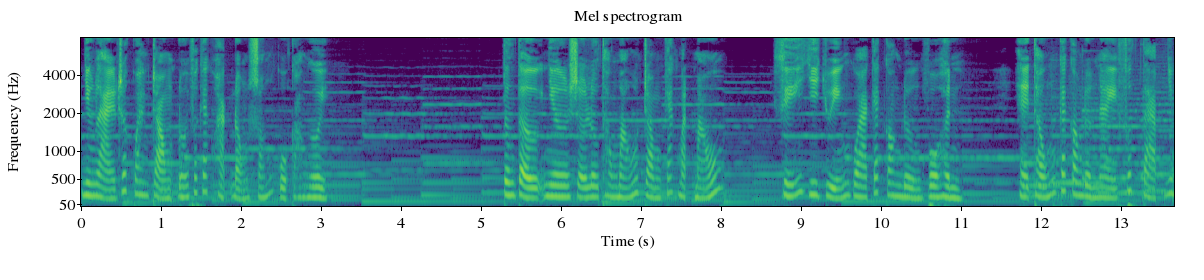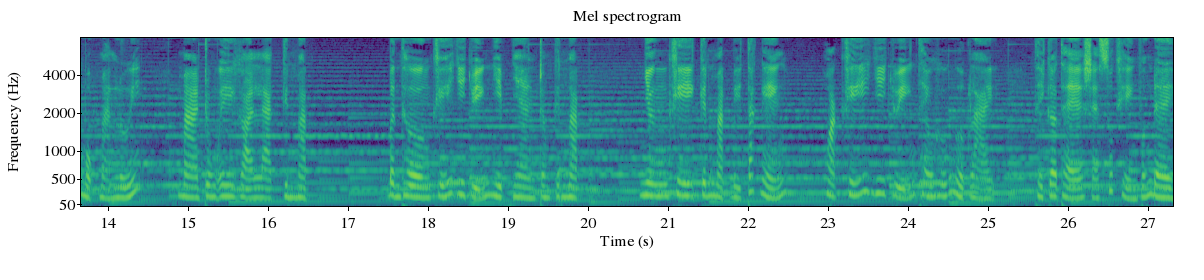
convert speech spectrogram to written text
nhưng lại rất quan trọng đối với các hoạt động sống của con người. Tương tự như sự lưu thông máu trong các mạch máu, khí di chuyển qua các con đường vô hình. Hệ thống các con đường này phức tạp như một mạng lưới mà trung y gọi là kinh mạch. Bình thường khí di chuyển nhịp nhàng trong kinh mạch nhưng khi kinh mạch bị tắc nghẽn hoặc khí di chuyển theo hướng ngược lại thì cơ thể sẽ xuất hiện vấn đề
